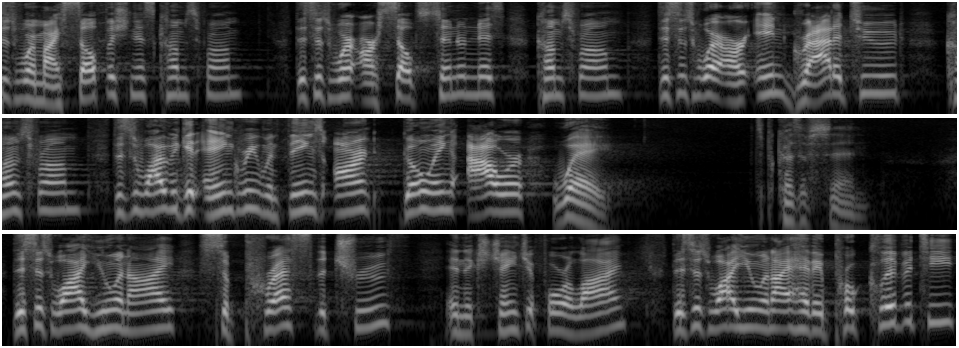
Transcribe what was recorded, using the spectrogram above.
is where my selfishness comes from. This is where our self centeredness comes from. This is where our ingratitude comes from. This is why we get angry when things aren't going our way. It's because of sin. This is why you and I suppress the truth and exchange it for a lie. This is why you and I have a proclivity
